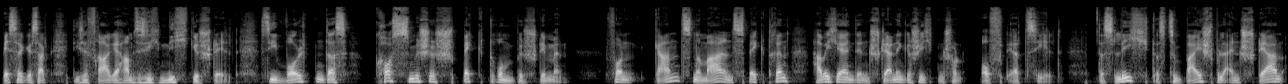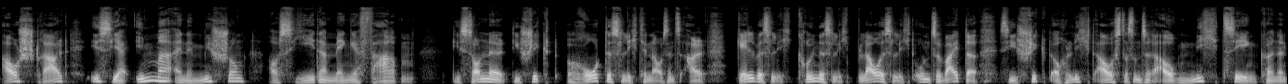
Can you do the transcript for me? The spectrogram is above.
besser gesagt, diese Frage haben sie sich nicht gestellt. Sie wollten das kosmische Spektrum bestimmen. Von ganz normalen Spektren habe ich ja in den Sternengeschichten schon oft erzählt. Das Licht, das zum Beispiel ein Stern ausstrahlt, ist ja immer eine Mischung aus jeder Menge Farben. Die Sonne, die schickt rotes Licht hinaus ins All, gelbes Licht, grünes Licht, blaues Licht und so weiter. Sie schickt auch Licht aus, das unsere Augen nicht sehen können.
